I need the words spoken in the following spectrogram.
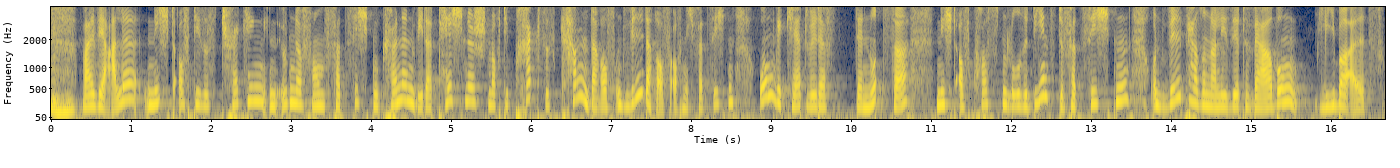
Mhm. Weil wir alle nicht auf dieses Tracking in irgendeiner Form verzichten können, weder technisch noch die Praxis kann darauf und will darauf auch nicht verzichten. Umgekehrt will der der Nutzer nicht auf kostenlose Dienste verzichten und will personalisierte Werbung lieber als,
